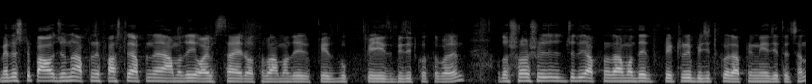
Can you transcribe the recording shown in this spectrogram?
ম্যাট্রেসটি পাওয়ার জন্য আপনার ফার্স্টে আপনার আমাদের ওয়েবসাইট অথবা আমাদের ফেসবুক পেজ ভিজিট করতে পারেন। অথবা সরাসরি যদি আপনারা আমাদের ফ্যাক্টরি ভিজিট করে আপনি নিয়ে যেতে চান,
